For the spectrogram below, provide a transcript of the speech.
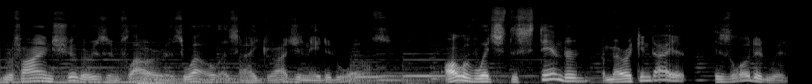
refined sugars, and flour, as well as hydrogenated oils, all of which the standard American diet is loaded with.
